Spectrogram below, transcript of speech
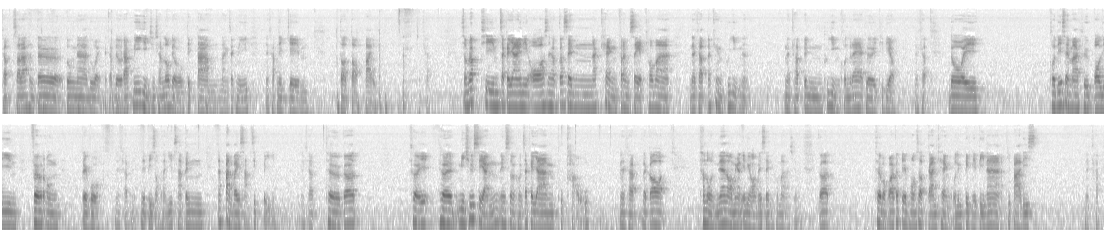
กับซาร่าฮันเตอร์ล่วงหน้าด้วยนะครับ เดี๋ยวรักบี้หญิงชิงแชมป์โลกเดี๋ยวติดตามหลังจากนี้นะครับในเกมต่อต่อไปนะครับสำหรับทีมจักรยานนีออสนะครับก็เซ็นนักแข่งฝรั่งเศสเข้ามานะครับนักแข่งผู้หญิงนะนะครับเป็นผู้หญิงคนแรกเลยทีเดียวนะครับโดยคนที่เซ็นมาคือปอลีนเฟอร์รองเปรโวนะครับในปี 2023 เป็นนักปั่นวัย 30 ปีนะครับเธอก็ เคยเธอมีชื่อเสียงในส่วนของจักรยานภูเขานะครับ แล้วก็ถนนแน่นอนไม่งั้นอีนีออสไม่เซ็นเข้ามาใช่ไหมก็เธอบอกว่าก็เตรียมพร้อมสำหรับการแข่งโอลิมปิกในปีหน้าที่ปารีสนะครับ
